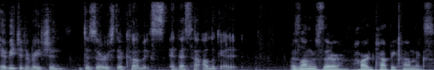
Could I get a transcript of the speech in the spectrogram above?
every generation deserves their comics, and that's how I look at it. As long as they're hard copy comics.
